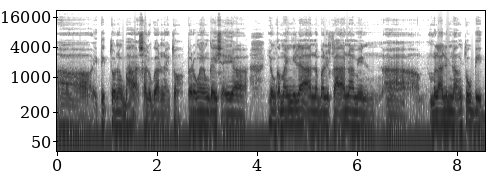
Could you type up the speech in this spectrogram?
ah, epekto ng baha sa lugar na ito. Pero ngayon guys ay ah, yung kamay nila na balitaan namin ah, malalim na ang tubig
